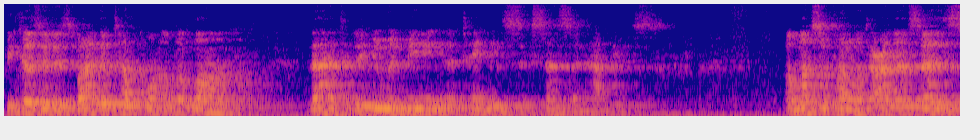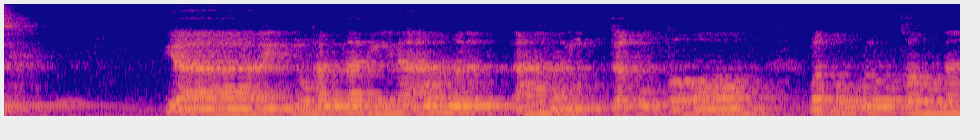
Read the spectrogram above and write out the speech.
Because it is by the taqwa of Allah that the human being attains success and happiness. Allah subhanahu wa ta'ala says, يا أيها الذين آمنوا آمنوا اتقوا الله وقولوا قولا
